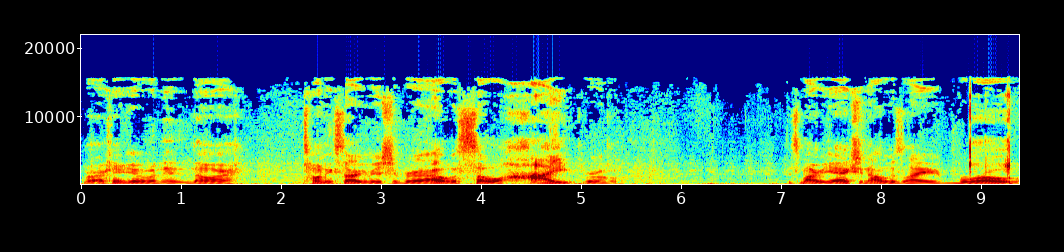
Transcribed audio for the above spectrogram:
Bro, I can't get over this darn Tony Stark mission, bro. I was so hyped, bro. This my reaction. I was like, bro.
